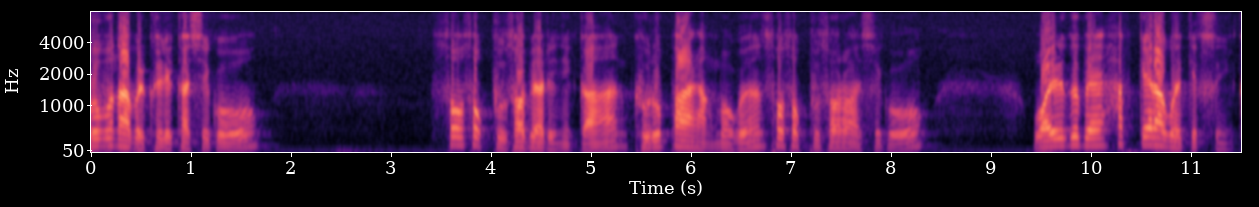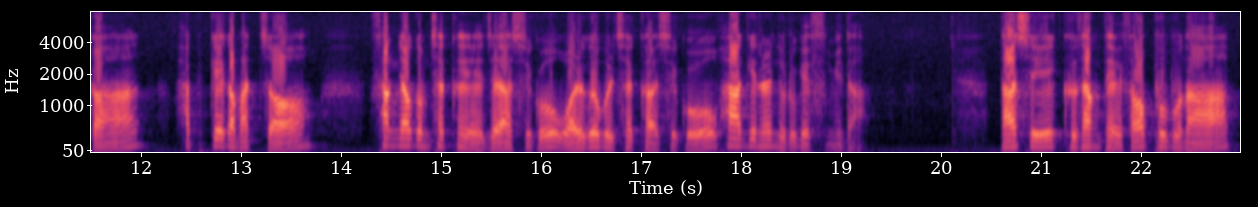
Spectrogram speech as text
부분합을 클릭하시고 소속 부서별이니까 그룹화할 항목은 소속 부서로 하시고 월급의 합계라고 했겠으니까 합계가 맞죠? 상여금 체크 해제하시고 월급을 체크하시고 확인을 누르겠습니다. 다시 그 상태에서 부분합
